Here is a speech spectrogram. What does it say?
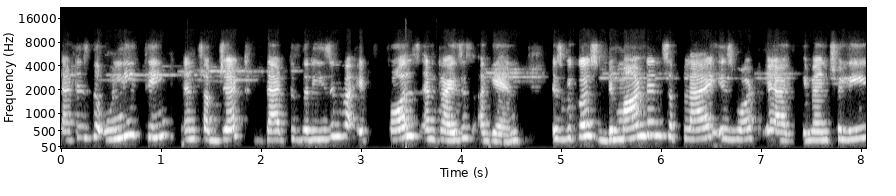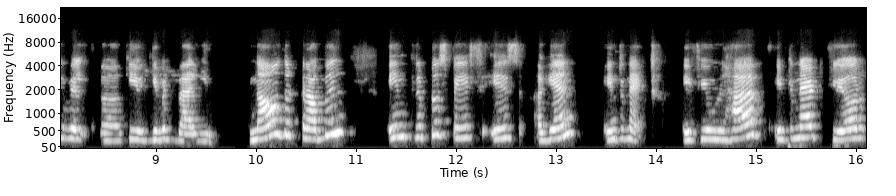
That is the only thing and subject that is the reason why it falls and rises again is because demand and supply is what eventually will uh, give it value. Now the trouble in crypto space is again internet. If you have internet clear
